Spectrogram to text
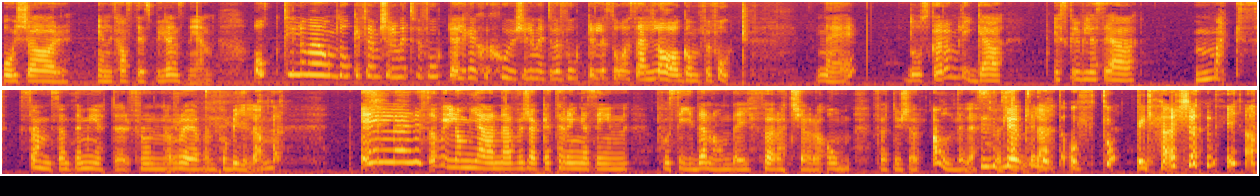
och kör enligt hastighetsbegränsningen. Och till och med om du åker 5 km för fort eller kanske 7 km för fort eller så, så här lagom för fort. Nej, då ska de ligga, jag skulle vilja säga max 5 cm från röven på bilen. Eller så vill de gärna försöka tränga sig in på sidan om dig för att köra om. För att du kör alldeles för Nu blev sakta. det lite off topic här kände jag.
